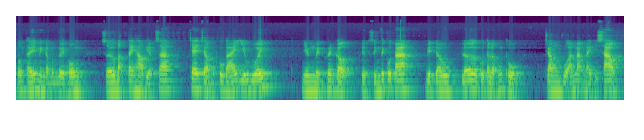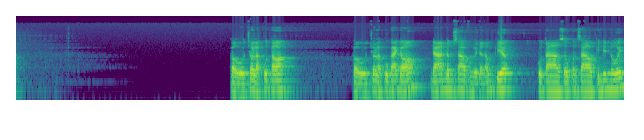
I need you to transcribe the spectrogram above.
bỗng thấy mình là một người hùng, giơ bàn tay hào hiệp ra, che chở một cô gái yếu đuối. Nhưng mình khuyên cậu, đừng sinh với cô ta, biết đâu lỡ cô ta là hung thủ, trong vụ án mạng này thì sao? Cậu cho là cô to. Cậu cho là cô gái đó đã đâm sao vào người đàn ông kia. Cô ta giấu con dao kín đến nỗi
